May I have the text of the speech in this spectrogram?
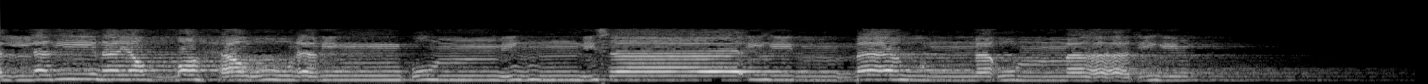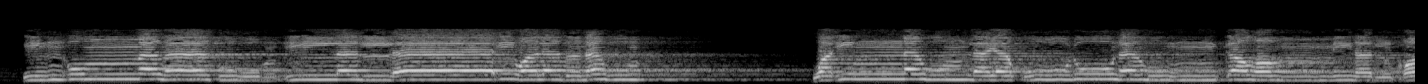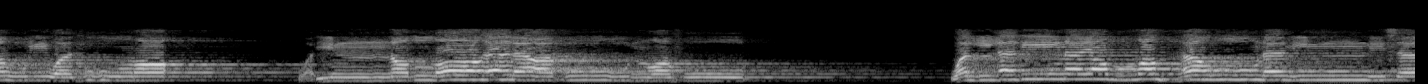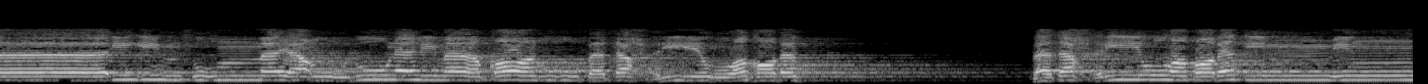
الذين يظهرون منكم من نسائهم ما هن أمهاتهم إن أمهاتهم إلا اللائي ولدنهم وإنهم ليقولون منكرا من القول وزورا. وإن الله لعفو غفور. والذين يظهرون من نسائهم ثم يعودون لما قالوا فتحرير رقبة. فتحرير رقبة من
